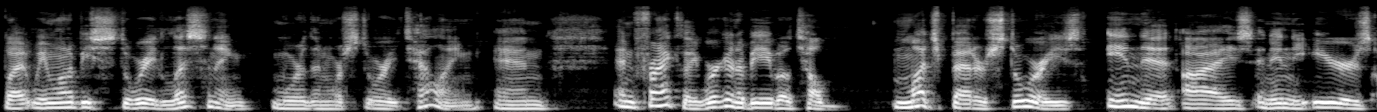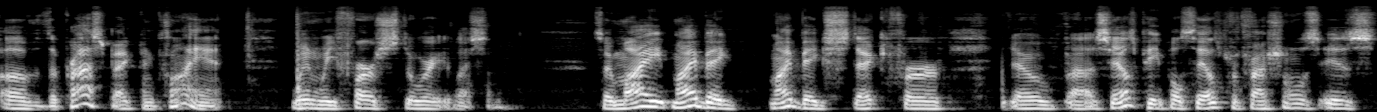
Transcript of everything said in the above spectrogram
but we want to be story listening more than we're storytelling, and and frankly, we're going to be able to tell much better stories in the eyes and in the ears of the prospect and client when we first story listen. So my my big my big stick for you know uh, salespeople, sales professionals is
